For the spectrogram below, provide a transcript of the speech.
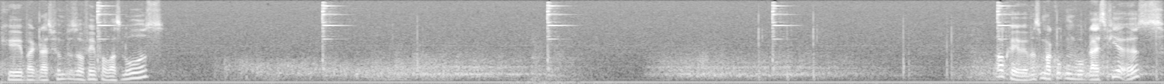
Okay, bei Gleis 5 ist auf jeden Fall was los. Okay, wir müssen mal gucken, wo Gleis 4 ist.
